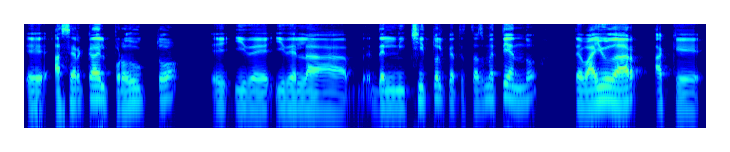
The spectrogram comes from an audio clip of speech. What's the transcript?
eh, acerca del producto eh, y, de, y de la, del nichito al que te estás metiendo, te va a ayudar a que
